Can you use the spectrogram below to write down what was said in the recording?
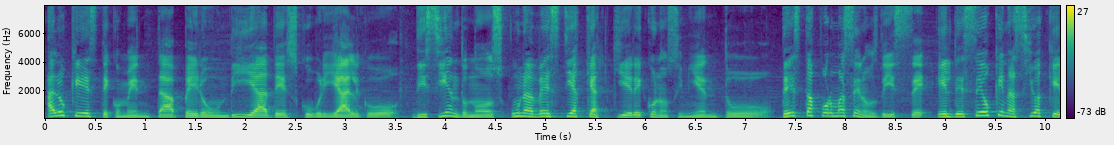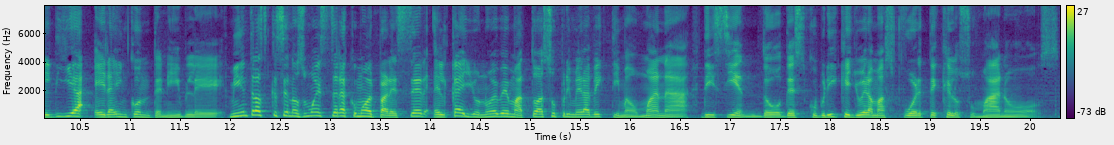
a lo que este comenta, pero un día descubrí algo, diciéndonos una bestia que adquiere conocimiento. De esta forma se nos dice, el deseo que nació aquel día era incontenible, mientras que se nos muestra como al parecer el Kaiju 9 mató a su primera víctima humana, diciendo, descubrí que yo era más fuerte que los humanos.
